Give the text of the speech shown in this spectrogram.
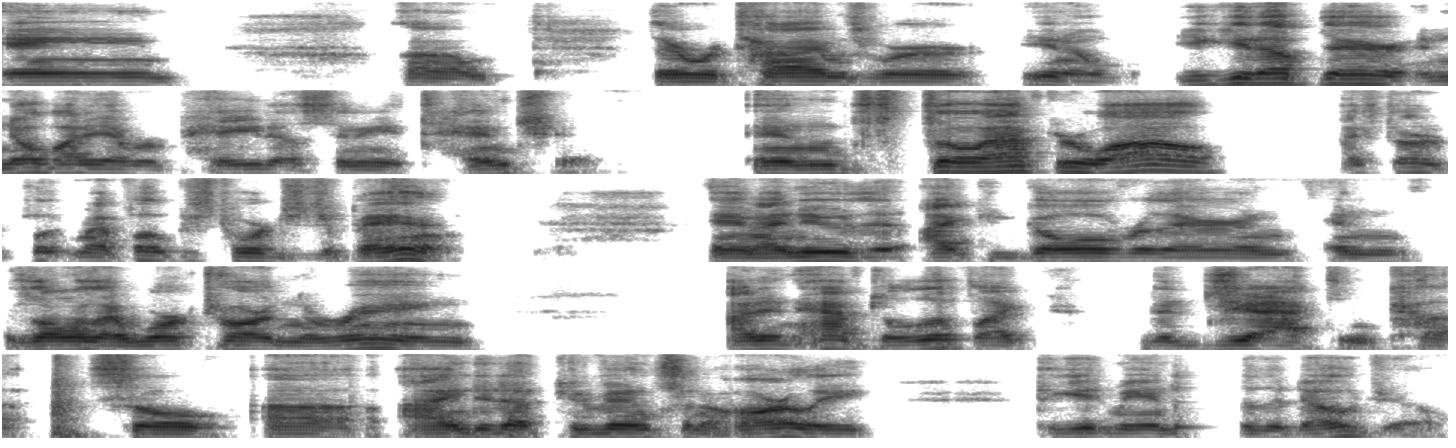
Kane. Um, there were times where you know you get up there and nobody ever paid us any attention, and so after a while, I started putting my focus towards Japan and I knew that I could go over there and, and as long as I worked hard in the ring, I didn't have to look like the jacked and cut. So uh, I ended up convincing Harley to get me into the dojo.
